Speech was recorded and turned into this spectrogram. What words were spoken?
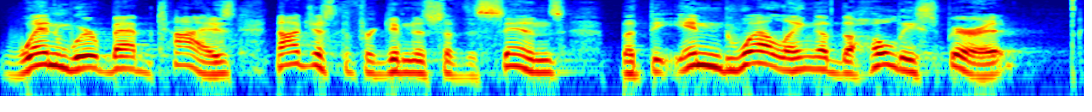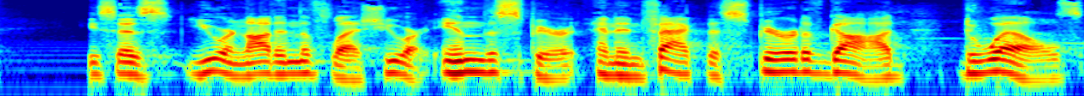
when we're baptized, not just the forgiveness of the sins, but the indwelling of the Holy Spirit. He says, You are not in the flesh, you are in the Spirit, and in fact, the Spirit of God dwells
